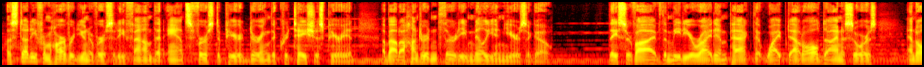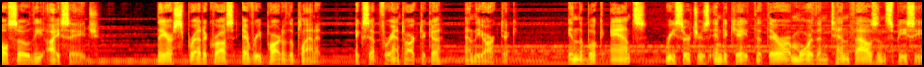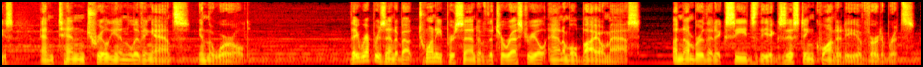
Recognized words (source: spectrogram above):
A study from Harvard University found that ants first appeared during the Cretaceous period, about 130 million years ago. They survived the meteorite impact that wiped out all dinosaurs and also the Ice Age. They are spread across every part of the planet, except for Antarctica and the Arctic. In the book Ants, researchers indicate that there are more than 10,000 species and 10 trillion living ants in the world. They represent about 20% of the terrestrial animal biomass, a number that exceeds the existing quantity of vertebrates.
